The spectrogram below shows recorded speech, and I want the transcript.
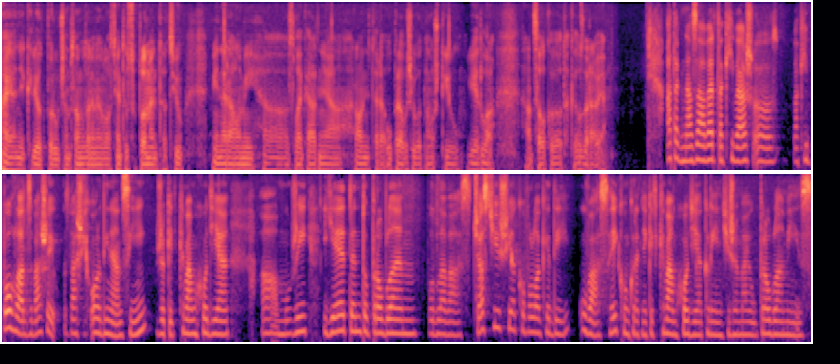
a ja niekedy odporúčam samozrejme vlastne tú suplementáciu minerálmi e, z lekárne a hlavne teda úpravu životného štýlu, jedla a celkového takého zdravia. A tak na záver taký váš e, taký pohľad z, vašej, z vašich ordinácií, že keď k vám chodia muži. Je tento problém podľa vás častejší ako vola kedy u vás, hej, konkrétne keď k vám chodia klienti, že majú problémy s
